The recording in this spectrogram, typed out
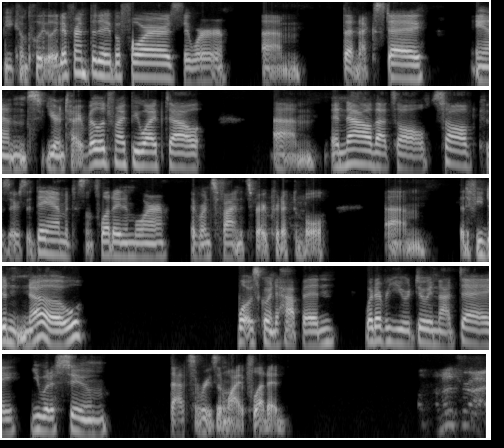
be completely different the day before as they were um, the next day. And your entire village might be wiped out. Um, and now that's all solved because there's a dam, it doesn't flood anymore. Everyone's fine, it's very predictable. Um, but if you didn't know what was going to happen, whatever you were doing that day, you would assume that's the reason why it flooded. I'm gonna try.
